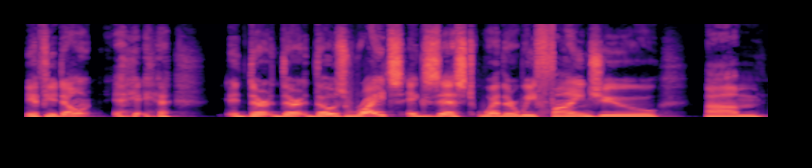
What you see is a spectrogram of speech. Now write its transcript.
If you don't, there, there, those rights exist whether we find you. Um,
